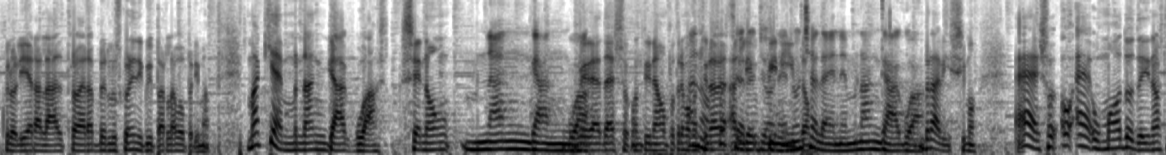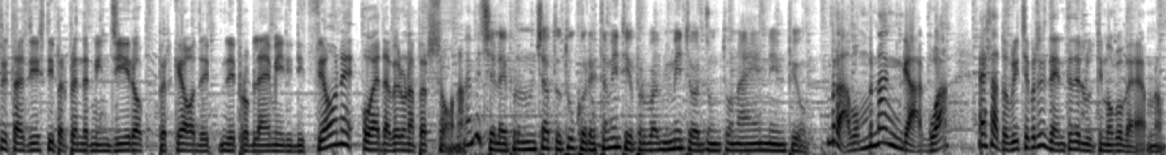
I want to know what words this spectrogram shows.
Quello lì era l'altro, era Berlusconi di cui parlavo prima. Ma chi è Mnangagwa se non... Mnangagwa. Adesso continuiamo, potremo Ah no, continuare forse hai ragione, all'infinito. non c'è l'N, Mnangagwa. Bravissimo. È, so- o è un modo dei nostri stagisti per prendermi in giro perché ho dei, dei problemi di dizione o è davvero una persona? Ma invece l'hai pronunciato tu correttamente, io probabilmente ho aggiunto una N in più. Bravo, Mnangagwa è stato vicepresidente dell'ultimo governo.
